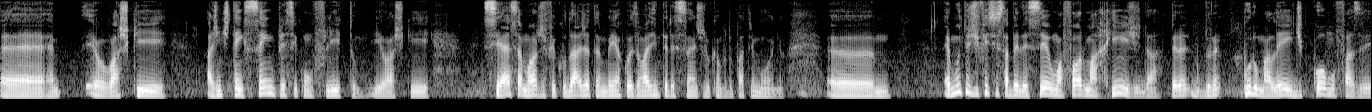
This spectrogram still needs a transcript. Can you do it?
É, eu acho que a gente tem sempre esse conflito e eu acho que se essa é a maior dificuldade é também a coisa mais interessante do campo do patrimônio. É muito difícil estabelecer uma forma rígida por uma lei de como fazer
